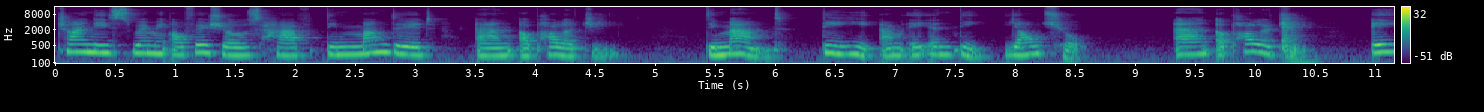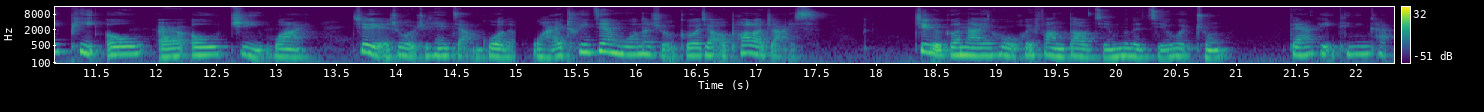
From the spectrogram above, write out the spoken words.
Chinese swimming officials have demanded an apology. Demand, D-E-M-A-N-D，要求。An apology, A-P-O-L-O-G-Y，这个也是我之前讲过的。我还推荐过那首歌叫《Apologize》，这个歌呢，一会儿我会放到节目的结尾中，大家可以听听看。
